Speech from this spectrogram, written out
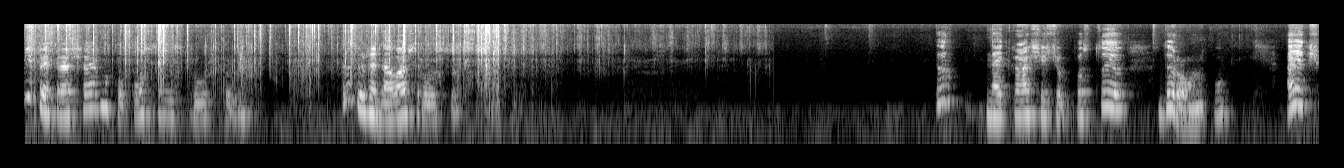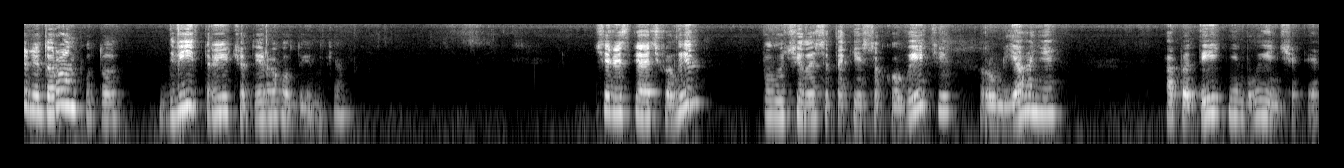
І прикрашаємо кокосовою стружкою. Тут уже на ваш розсуд. Торт найкраще, щоб постояв до ранку. А якщо не до ранку, то 2, 3, 4 годинки. Через 5 хвилин получилися такі соковиті, рум'яні, апетитні блинчики.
